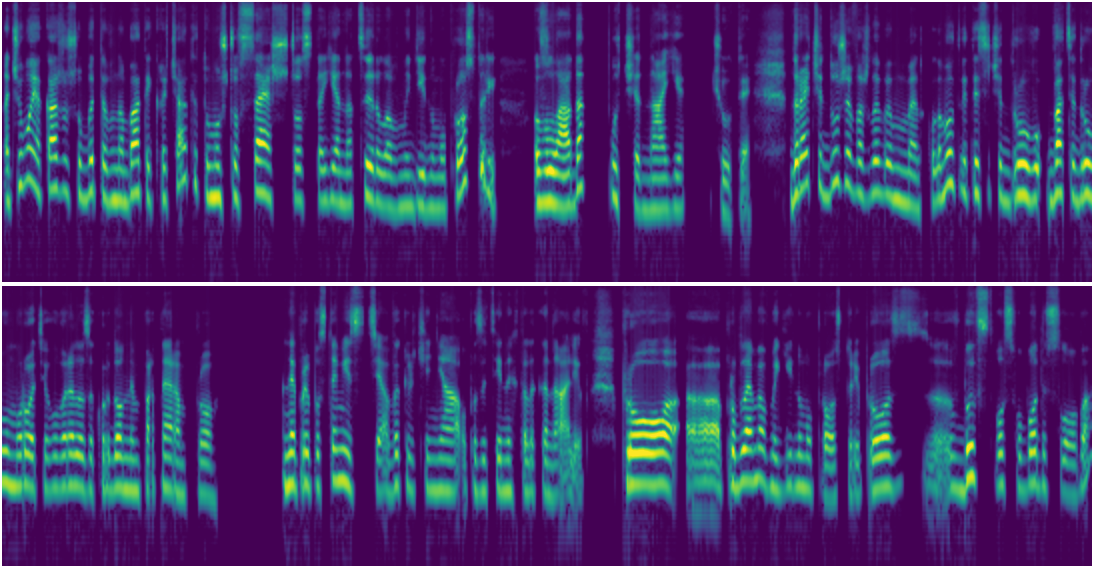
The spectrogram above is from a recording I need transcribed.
А чому я кажу, що бити в набат і кричати? Тому що все, що стає на цирла в медійному просторі, влада починає чути. До речі, дуже важливий момент, коли ми в 2022 році говорили закордонним партнерам про неприпустимість виключення опозиційних телеканалів, про е, проблеми в медійному просторі, про з- вбивство свободи слова.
